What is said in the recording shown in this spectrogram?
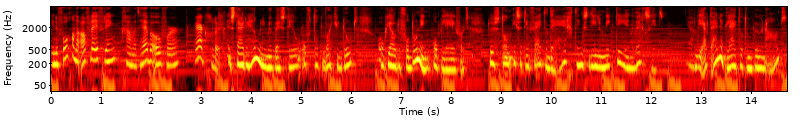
In de volgende aflevering gaan we het hebben over werkgeluk. En sta je er helemaal niet meer bij stil of dat wat je doet ook jou de voldoening oplevert. Dus dan is het in feite de hechtingsdynamiek die je in de weg zit. Ja. Die uiteindelijk leidt tot een burn-out,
